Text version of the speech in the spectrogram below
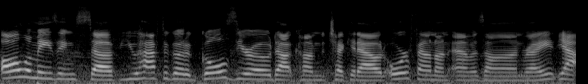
all amazing stuff. You have to go to goalzero.com to check it out or found on Amazon, right? Yeah,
